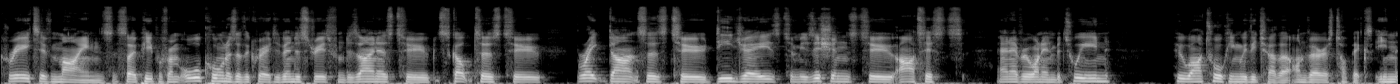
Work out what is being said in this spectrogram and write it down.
creative minds. So, people from all corners of the creative industries, from designers to sculptors to break dancers to DJs to musicians to artists and everyone in between, who are talking with each other on various topics in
